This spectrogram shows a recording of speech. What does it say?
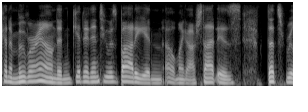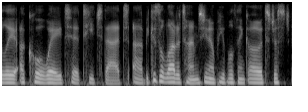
kind of move around and get it into his body and oh my gosh, that is that's really a cool way to teach that uh, because a lot of times, you know, people think, "Oh, it's just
